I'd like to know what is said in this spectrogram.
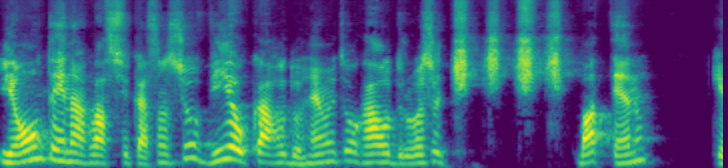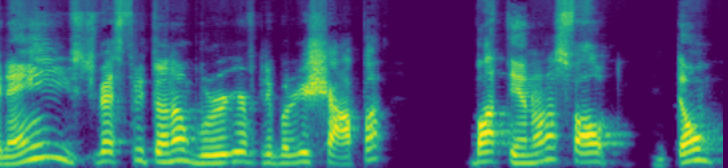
E ontem na classificação se ouvia o carro do Hamilton, o carro do Russell tch, tch, tch, batendo, que nem se estivesse fritando hambúrguer, aquele barulho de chapa, batendo no asfalto. Então,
